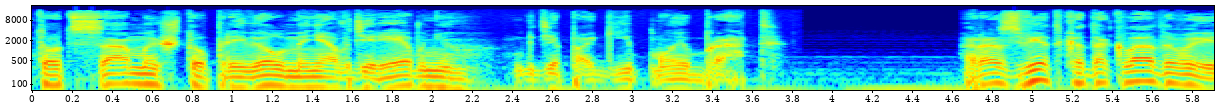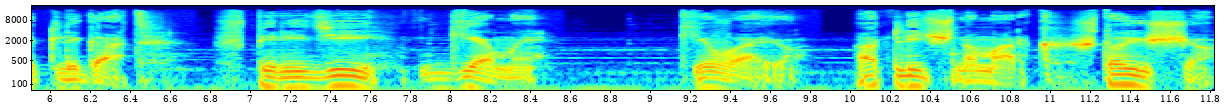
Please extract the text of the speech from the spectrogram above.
тот самый, что привел меня в деревню, где погиб мой брат. Разведка докладывает, легат. Впереди гемы. Киваю. Отлично, Марк. Что еще?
